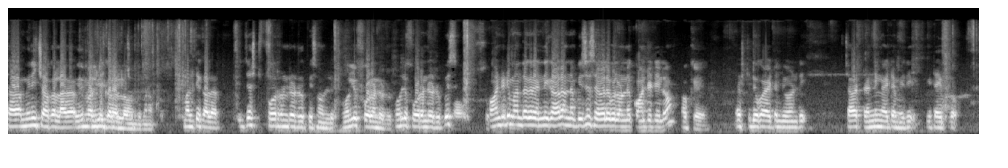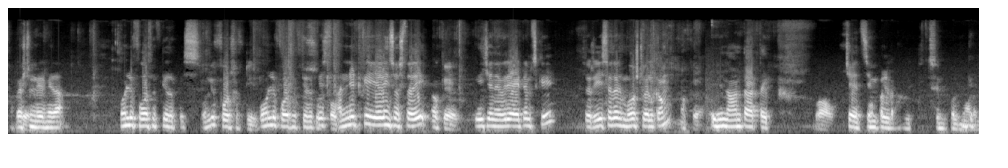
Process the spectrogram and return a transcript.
చాలా మినీ చాకర్ లాగా. ఇది మల్టీ కలర్లో ఉంది మనకు. Multi colour just four hundred rupees only only four hundred rupees only four hundred rupees quantity మన దగ్గర ఎన్ని కావాలో అన్న పీసెస్ అవైలబుల్ ఉన్నాయి క్వాంటిటీలో ఓకే నెక్స్ట్ ఇది ఒక ఐటమ్ చూడండి. చాలా ట్రెండింగ్ ఐటమ్ ఇది ఈ type లో. వెస్ట్రన్ వేర్ మీద. Only four fifty rupees. Only four fifty? Only four fifty rupees. అన్నిటికీ ఇయర్ రింగ్స్ వస్తుంది. ఓకే. ఈచ్ అండ్ ఎవ్రీ ఐటమ్స్కి. So reseller most welcome okay. ఇది నాన్ తార్ టైప్ సింపుల్గా సింపుల్ మోడల్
